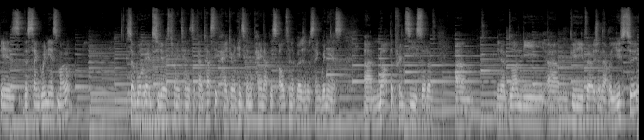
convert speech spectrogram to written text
is the Sanguinius model. So Wargame Studios 2010 is a fantastic painter, and he's going to paint up this alternate version of Sanguinius, um, not the princey sort of um, you know blondie um, beauty version that we're used to.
